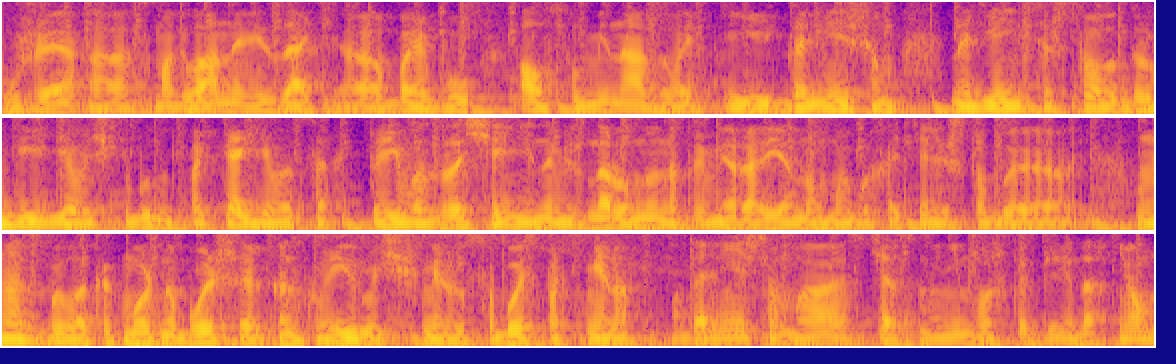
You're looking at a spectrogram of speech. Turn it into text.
уже а, смогла навязать а, борьбу Алсу Миназовой. И в дальнейшем надеемся, что другие девочки будут подтягиваться. При возвращении на международную, например, арену мы бы хотели, чтобы у нас было как можно больше конкурирующих между собой спортсменов. В дальнейшем сейчас мы немножко передохнем,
